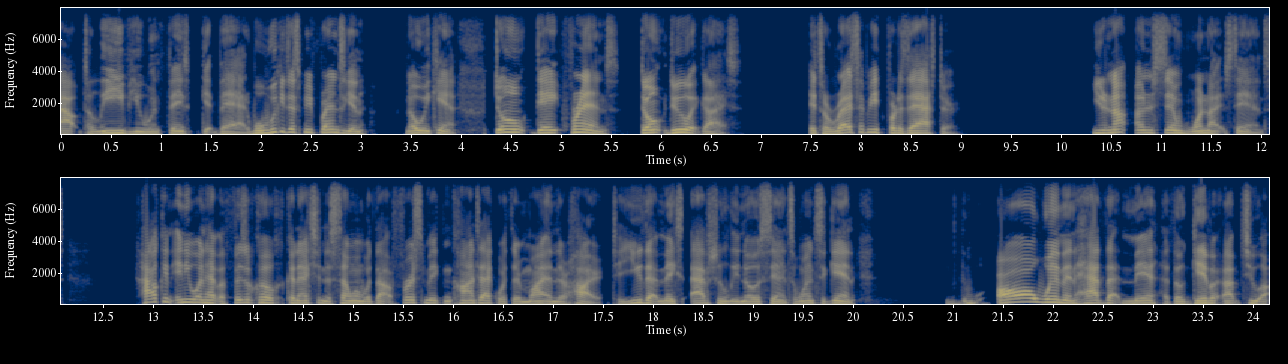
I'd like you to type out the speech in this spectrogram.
out to leave you when things get bad. Well, we could just be friends again. No, we can't. Don't date friends. Don't do it, guys. It's a recipe for disaster. You do not understand one night stands. How can anyone have a physical connection to someone without first making contact with their mind and their heart? To you, that makes absolutely no sense. Once again, all women have that man that they'll give it up to uh,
